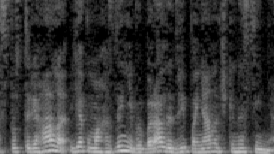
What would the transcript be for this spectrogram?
спостерігала, як в магазині вибирали дві паняночки насіння.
